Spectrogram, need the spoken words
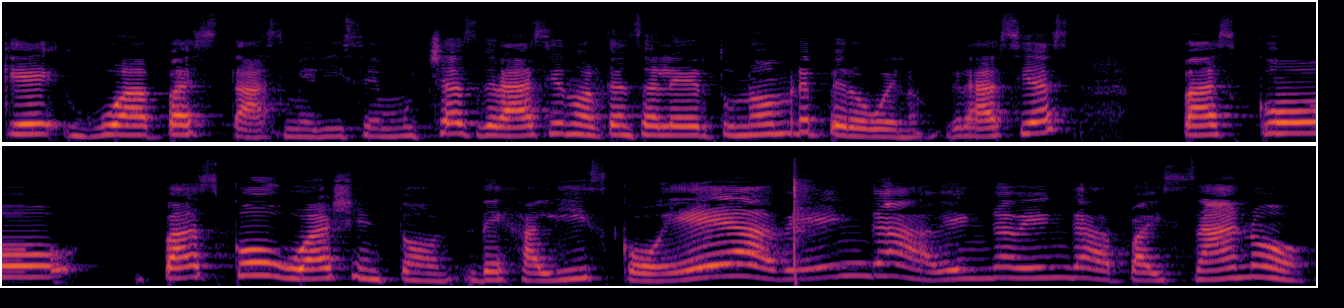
qué guapa estás, me dice. Muchas gracias. No alcanza a leer tu nombre, pero bueno, gracias. Pasco Pasco Washington de Jalisco. ¡Ea! Venga, venga, venga, paisano.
